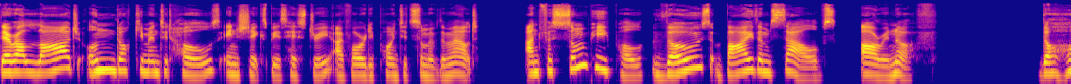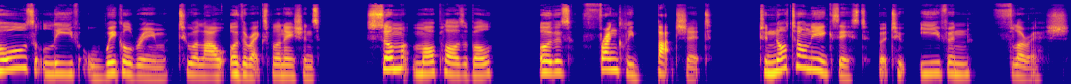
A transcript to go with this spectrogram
There are large undocumented holes in Shakespeare's history, I've already pointed some of them out, and for some people, those by themselves are enough. The holes leave wiggle room to allow other explanations, some more plausible, others frankly batshit, to not only exist, but to even flourish.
